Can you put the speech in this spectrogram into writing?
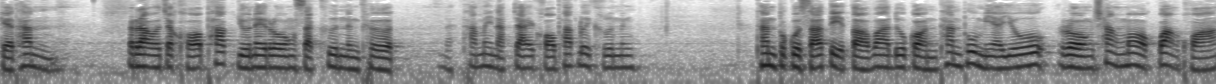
แก่ท่าน เราจะขอพักอยู่ในโรงสักคืนหนึ่งเถิด ถ้าไม่หนักใจขอพักด้วยคืนหนึ่งท่านปกุสาติตอบว่าดูก่อนท่านผู้มีอายุ โรงช่างหม้อกว้างขวาง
